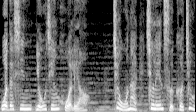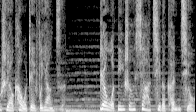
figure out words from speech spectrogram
我的心油煎火燎，却无奈青莲此刻就是要看我这副样子。任我低声下气的恳求，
